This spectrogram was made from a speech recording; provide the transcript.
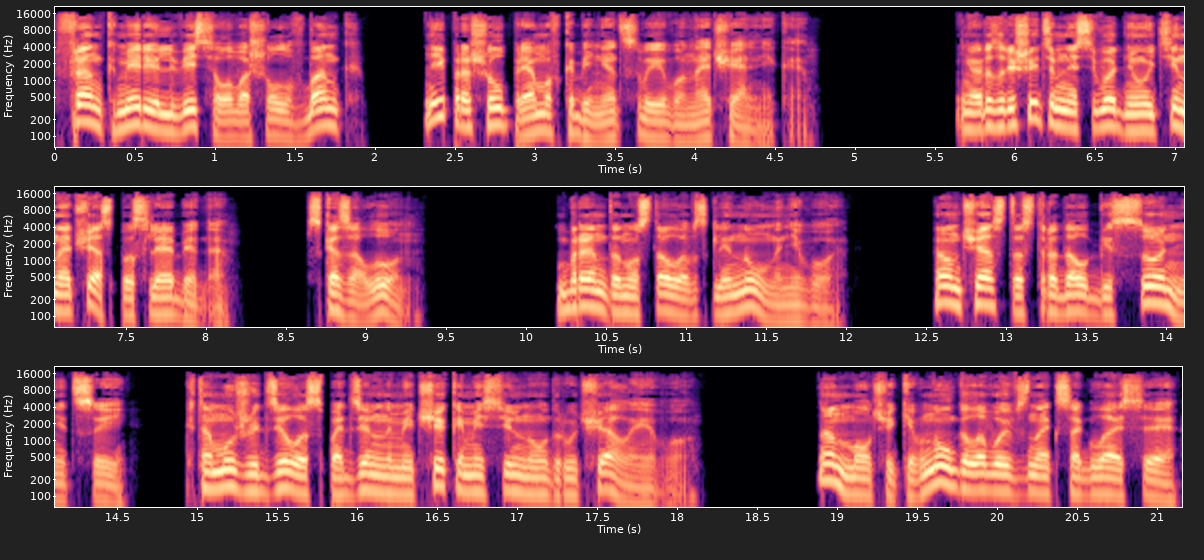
Франк Мерриль весело вошел в банк и прошел прямо в кабинет своего начальника. «Разрешите мне сегодня уйти на час после обеда», — сказал он. Брэндон устало взглянул на него. Он часто страдал бессонницей, к тому же дело с поддельными чеками сильно удручало его. Он молча кивнул головой в знак согласия,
